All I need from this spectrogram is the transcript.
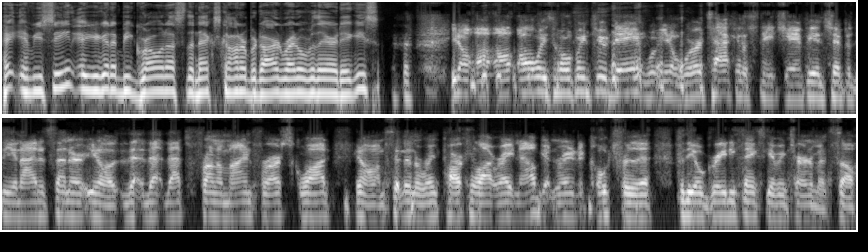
Hey, have you seen? Are you going to be growing us the next Connor Bedard right over there at Iggy's? you know, always hoping to, Dave. You know, we're attacking a state championship at the United Center. You know, that, that that's front of mind for our squad. You know, I'm sitting in the rink parking lot right now, getting ready to coach for the for the O'Grady Thanksgiving tournament. So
